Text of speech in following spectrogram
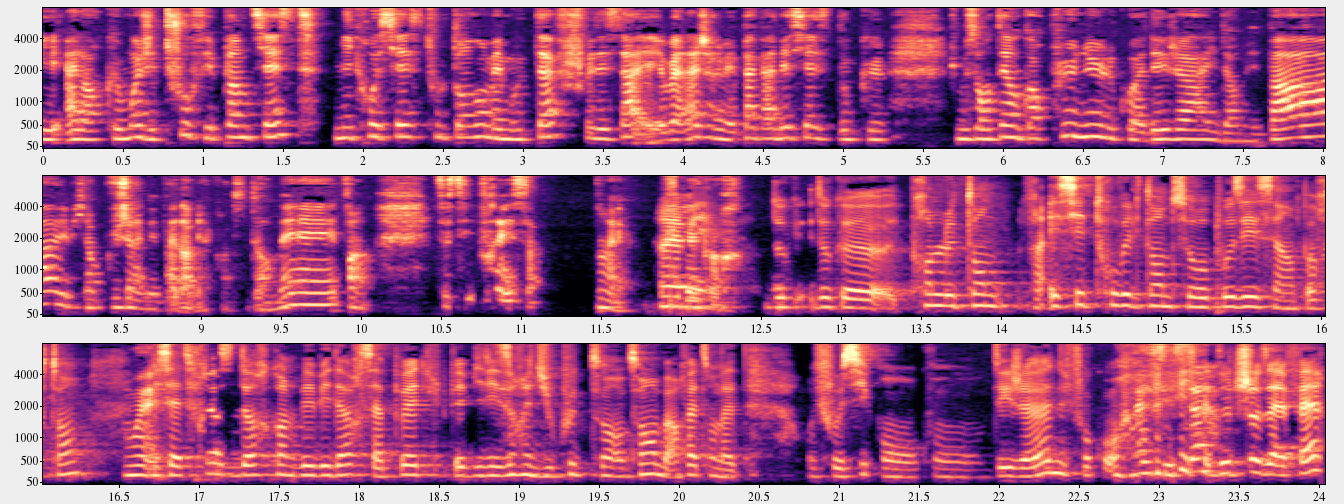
et alors que moi j'ai toujours fait plein de siestes, micro siestes tout le temps, même au taf je faisais ça et ben là j'arrivais pas à faire des siestes donc euh, je me sentais encore plus nulle quoi. Déjà il dormait pas et puis en plus j'arrivais pas à dormir quand il dormait. Enfin ça c'est vrai ça. Ouais, d'accord. Donc, donc euh, prendre le temps, enfin essayer de trouver le temps de se reposer, c'est important. Ouais. Mais cette phrase dort quand le bébé dort, ça peut être culpabilisant et du coup de temps en temps, bah, en fait on a, il faut aussi qu'on déjeune, il faut qu'on, ouais, il y a d'autres choses à faire.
